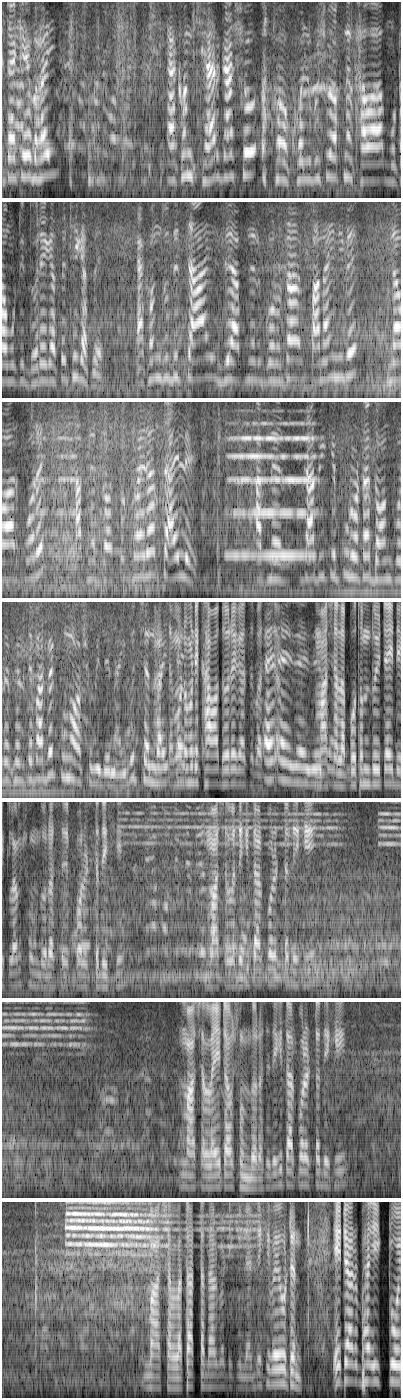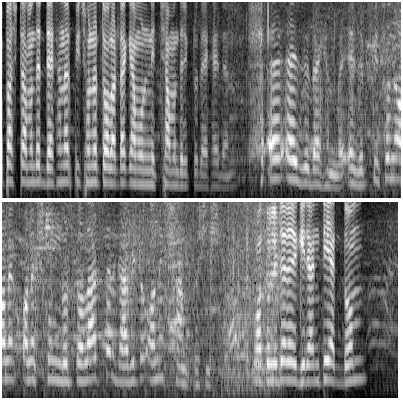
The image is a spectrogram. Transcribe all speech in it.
এটাকে ভাই এখন খেয়ার ঘাসও খোলবুসও আপনার খাওয়া মোটামুটি ধরে গেছে ঠিক আছে? এখন যদি চায় যে আপনার গরুটা পানাই নিবে নেওয়ার পরে আপনার দর্শক ভাইরা চাইলে আপনার গাবিকে পুরোটা দন করে ফেলতে পারবে কোনো অসুবিধে নাই বুঝছেন ভাই? আচ্ছা মোটামুটি খাওয়া ধরে গেছে বাচ্চা। প্রথম দুইটাই দেখলাম সুন্দর আছে পরেরটা দেখি। মাশাল্লাহ দেখি তারপরেরটা দেখি। মাশাল্লাহ এটাও সুন্দর আছে। দেখি তারপরেরটা দেখি। মাশাল্লাহ চারটা ধারবাটি ক্লিয়ার দেখি ভাই ওঠেন এটার ভাই একটু ওই পাশটা আমাদের দেখানোর পিছনের তলাটা কেমন নিচ্ছে আমাদের একটু দেখাই দেন। এই- যে দেখেন ভাই এই যে পিছনে অনেক অনেক সুন্দর তলা আছে আর গাবিটা অনেক শান্তশিষ্ট। আচ্ছা কত লিটারের গ্যারান্টি একদম?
